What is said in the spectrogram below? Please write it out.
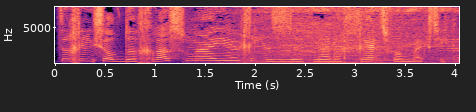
Toen gingen ze op de grasmaaier gingen ze naar de grens van Mexico.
